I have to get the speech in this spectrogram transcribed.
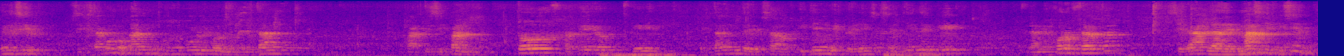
Es decir, si se está convocando un concurso público donde están participando todos aquellos que están interesados y tienen experiencia, se entiende que la mejor oferta será la del más eficiente.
